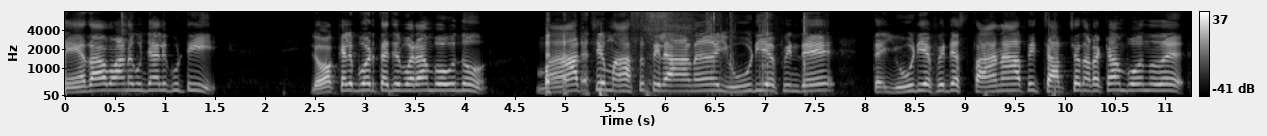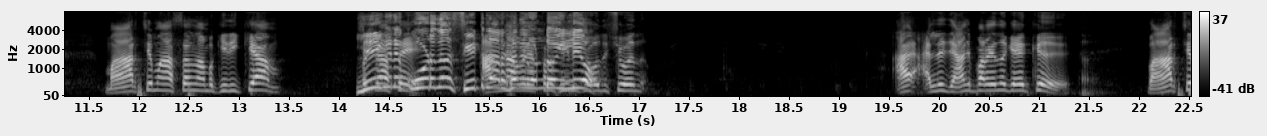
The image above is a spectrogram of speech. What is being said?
നേതാവാണ് കുഞ്ഞാലിക്കുട്ടി. ലോക്കൽ ബോർഡ് തെരഞ്ഞെടുപ്പ് വരാൻ പോകുന്നു. മാർച്ച് മാസത്തിലാണ് യു ഡി എഫിന്റെ യു ഡി എഫിന്റെ സ്ഥാനാർത്ഥി ചർച്ച നടക്കാൻ പോകുന്നത്. മാർച്ച് മാസം നമുക്കിരിക്കാം. ലീഗിന് കൂടുതൽ സീറ്റിന് അന്ന് അർഹത അവരെത്ര ഉണ്ടോ സീറ്റ് ഇല്ലയോ? ചോദിച്ചു അല്ല ഞാൻ പറയുന്നത് കേക്ക്. മാർച്ച്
